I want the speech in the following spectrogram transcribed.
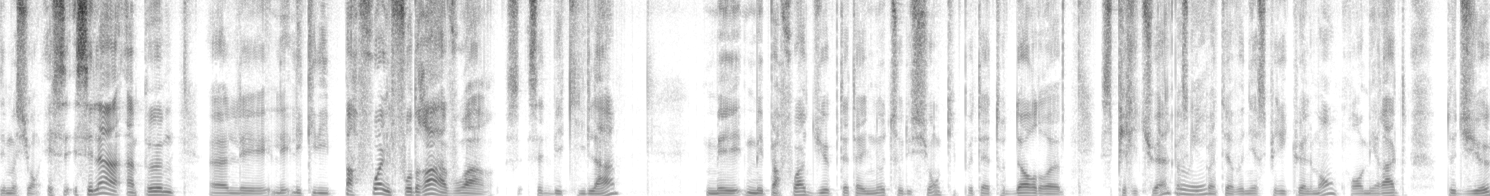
émotions. Et c'est là un peu euh, l'équilibre. Parfois, il faudra avoir cette béquille-là, mais, mais parfois, Dieu peut-être a une autre solution qui peut être d'ordre spirituel, parce Oui. qu'il peut intervenir spirituellement, on croit au miracle de Dieu,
